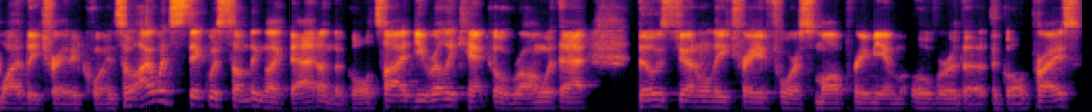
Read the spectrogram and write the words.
widely traded coin. So I would stick with something like that on the gold side. You really can't go wrong with that. Those generally trade for a small premium over the, the gold price.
